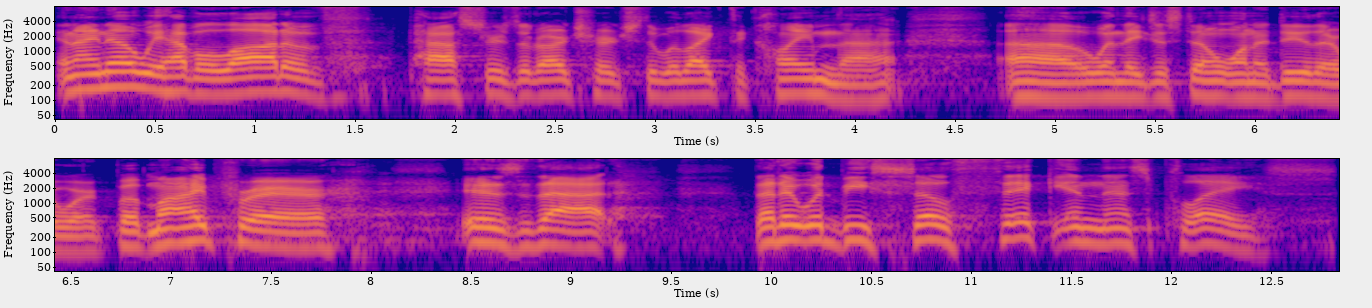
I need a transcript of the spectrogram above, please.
And I know we have a lot of pastors at our church that would like to claim that uh, when they just don't want to do their work. But my prayer is that, that it would be so thick in this place,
